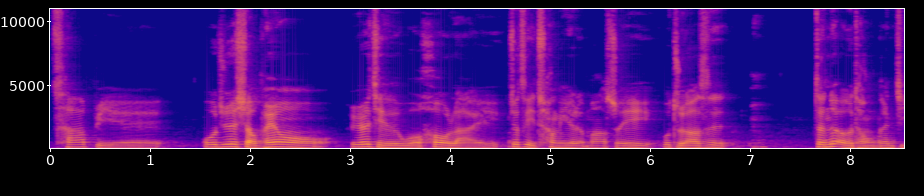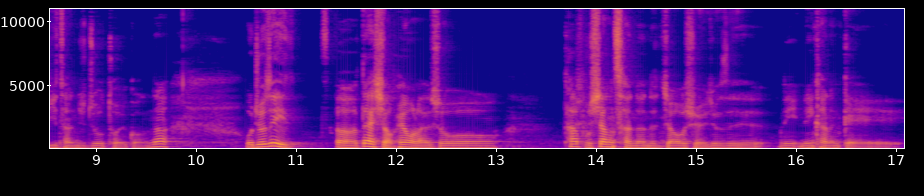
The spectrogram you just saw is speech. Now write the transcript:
差别，我觉得小朋友，因为其实我后来就自己创业了嘛，所以我主要是针对儿童跟基层去做推广。那我觉得这里，呃，带小朋友来说，他不像成人的教学，就是你你可能给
